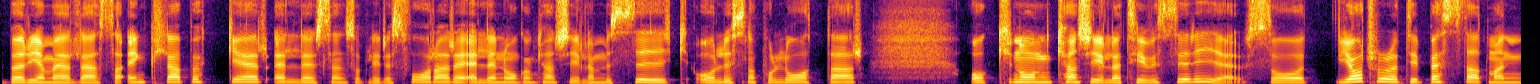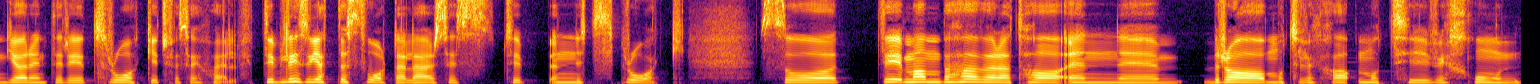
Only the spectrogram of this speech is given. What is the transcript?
börja med att läsa enkla böcker eller sen så blir det svårare. Eller någon kanske gillar musik och lyssna på låtar. Och någon kanske gillar tv-serier. Så jag tror att det är bäst att man gör inte det tråkigt för sig själv. Det blir så jättesvårt att lära sig typ ett nytt språk. Så det, man behöver att ha en eh, bra motiva motivation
